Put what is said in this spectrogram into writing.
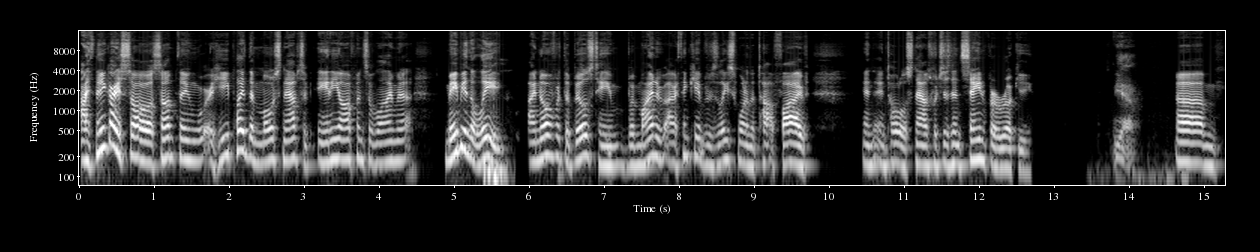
I think I saw something where he played the most snaps of any offensive lineman, maybe in the league. I know with the Bills team, but have I think he was at least one of the top five in, in total snaps, which is insane for a rookie. Yeah. Um,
